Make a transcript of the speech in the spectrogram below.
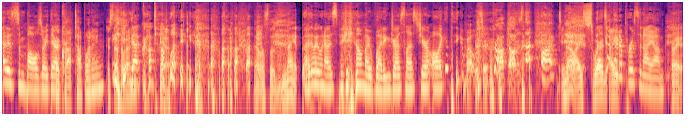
that is some balls right there. the crop top wedding is that the wedding? that crop top Yeah. wedding. that was the night. By the way, when I was picking out my wedding dress last year, all I could think about was her crop top. Is that fucked? You know, I swear, That's the I, kind of person I am. right.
